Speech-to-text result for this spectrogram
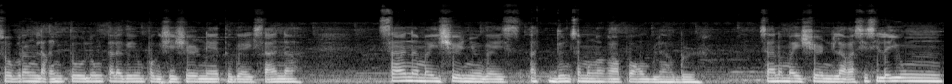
Sobrang laking tulong talaga yung pag-share nito guys. Sana, sana may share nyo guys at dun sa mga kapwa kong vlogger. Sana may share nila kasi sila yung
